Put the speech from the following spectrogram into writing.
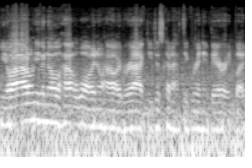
You know, I don't even know how well I know how I'd react. You just kind of have to grin and bear it. But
